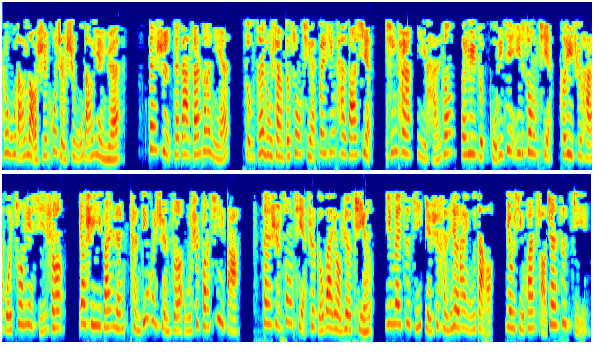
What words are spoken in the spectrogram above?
个舞蹈老师或者是舞蹈演员，但是在大三那年，走在路上的宋茜被星探发现，星探以韩庚为例子，鼓励建议宋茜可以去韩国做练习生。要是一般人肯定会选择无视放弃吧，但是宋茜却格外有热情，因为自己也是很热爱舞蹈，又喜欢挑战自己，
